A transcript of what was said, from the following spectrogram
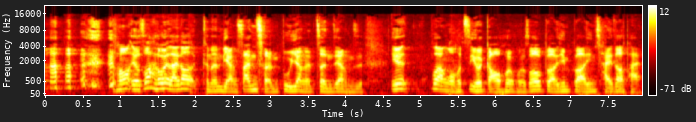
然后有时候还会来到可能两三层不一样的阵这样子，因为不然我会自己会搞混，有时候不小心不小心猜到牌，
